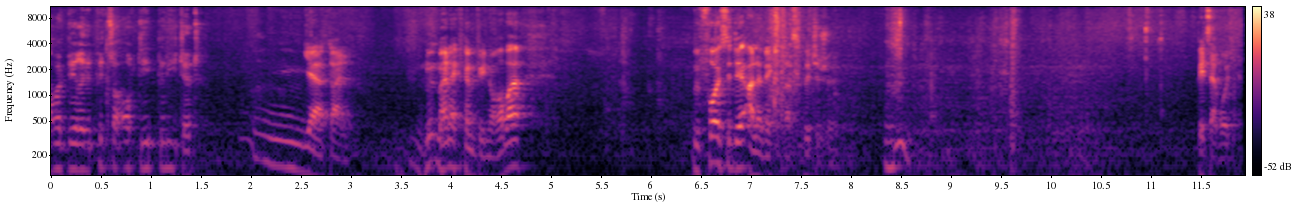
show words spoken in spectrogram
Damit wäre die Pizza auch depleted. Ja, deine. Mit meiner kämpfe ich noch, aber bevor ich sie dir alle weglasse, bitteschön. Pizzabrötchen.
